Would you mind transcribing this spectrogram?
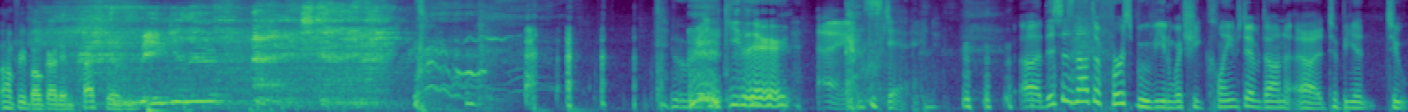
Humphrey Bogart impression. Regular Einstein. Regular Einstein. Uh, this is not the first movie in which he claims to have done uh, to be in, to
